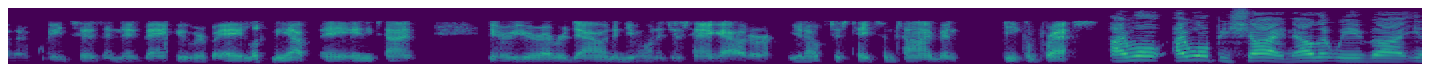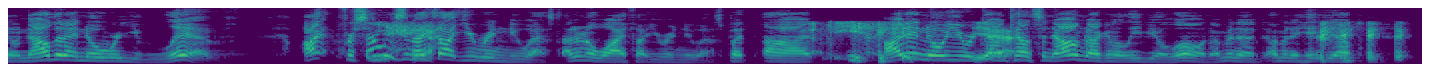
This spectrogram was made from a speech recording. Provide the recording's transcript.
other acquaintances in, in Vancouver, but hey, look me up anytime you're you're ever down and you want to just hang out or you know just take some time and decompress. I won't I won't be shy now that we've uh, you know now that I know where you live. I for some yeah. reason I thought you were in New West. I don't know why I thought you were in New West, but uh, I didn't know you were yeah. downtown. So now I'm not going to leave you alone. I'm gonna I'm gonna hit you up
